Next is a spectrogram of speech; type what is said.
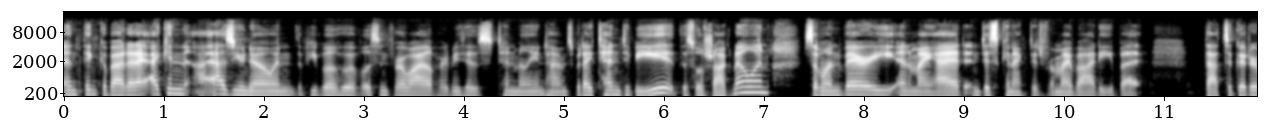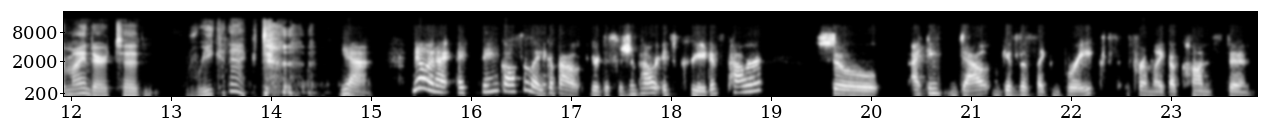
and think about it. I, I, can, as you know, and the people who have listened for a while have heard me say this 10 million times, but I tend to be, this will shock no one, someone very in my head and disconnected from my body. But that's a good reminder to reconnect. yeah. No, and I, I think also like about your decision power, it's creative power. So I think doubt gives us like breaks from like a constant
